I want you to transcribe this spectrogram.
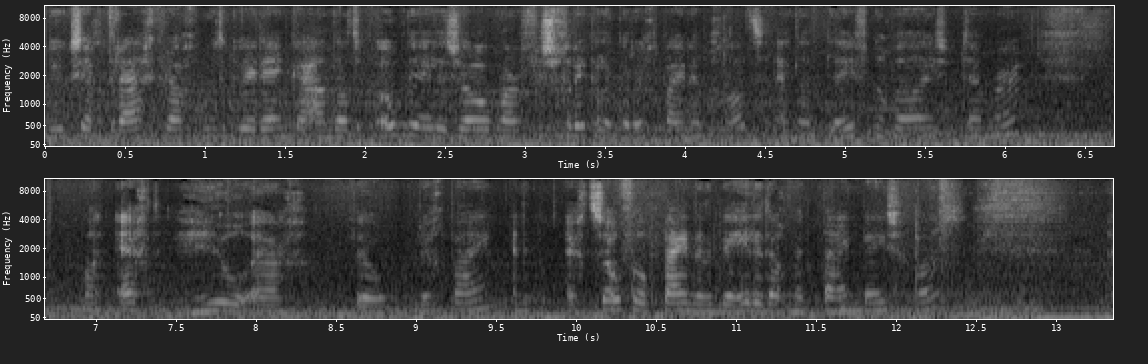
nu ik zeg draagkracht moet ik weer denken aan dat ik ook de hele zomer verschrikkelijke rugpijn heb gehad. En dat bleef nog wel in september. Maar echt heel erg veel rugpijn. En ik had echt zoveel pijn dat ik de hele dag met pijn bezig was. Uh,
